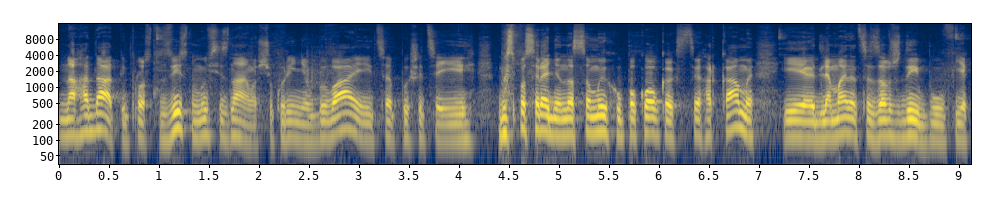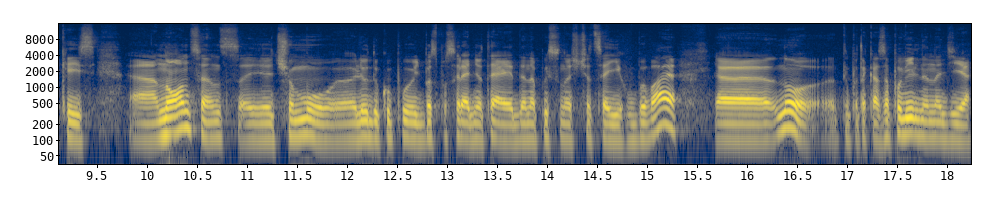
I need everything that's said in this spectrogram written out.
Нагадати просто, звісно, ми всі знаємо, що куріння вбиває, і це пишеться і безпосередньо на самих упаковках з цигарками. І для мене це завжди був якийсь е, нонсенс. е, Чому люди купують безпосередньо те, де написано, що це їх вбиває. Ну, типу, така заповільна надія.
